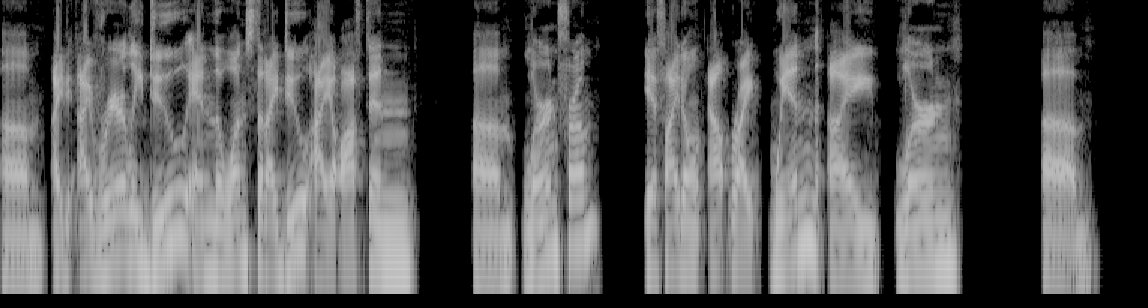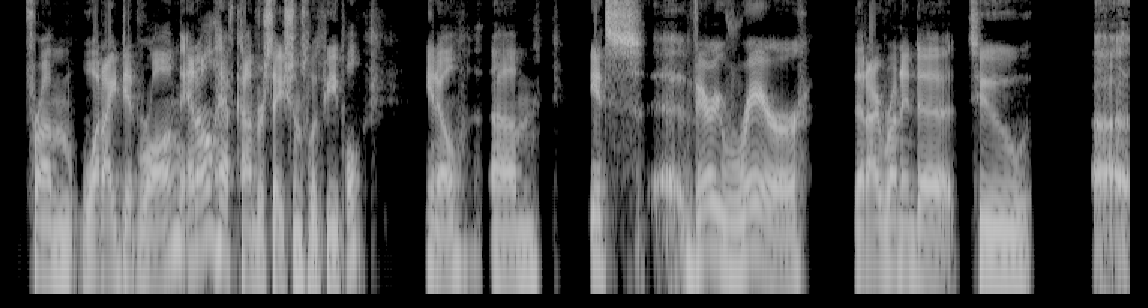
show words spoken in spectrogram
Um, I, I rarely do, and the ones that I do, I often um, learn from. If I don't outright win, I learn um, from what I did wrong, and I'll have conversations with people. You know, um, it's uh, very rare that I run into to uh,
